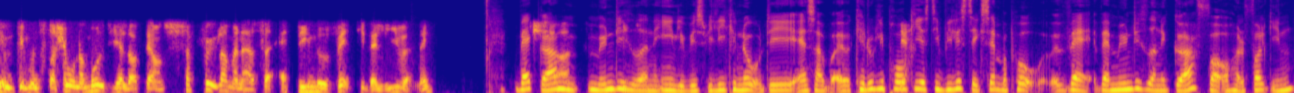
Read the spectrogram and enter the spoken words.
jamen, demonstrationer mod de her lockdowns, så føler man altså, at det er nødvendigt alligevel. Ikke? Hvad gør så, myndighederne egentlig, hvis vi lige kan nå det? Altså, øh, kan du lige prøve ja. at give os de vildeste eksempler på, hvad, hvad myndighederne gør for at holde folk inde?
